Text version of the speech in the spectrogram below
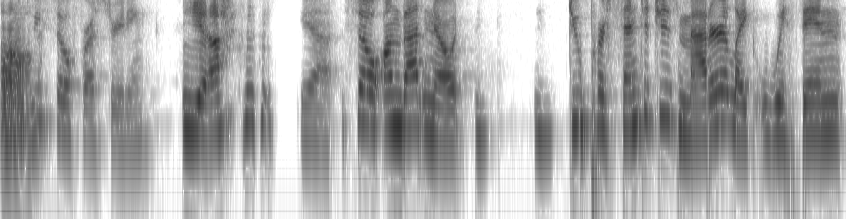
Wow. Must Um, be so frustrating. yeah. Yeah. So on that note, do percentages matter like within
